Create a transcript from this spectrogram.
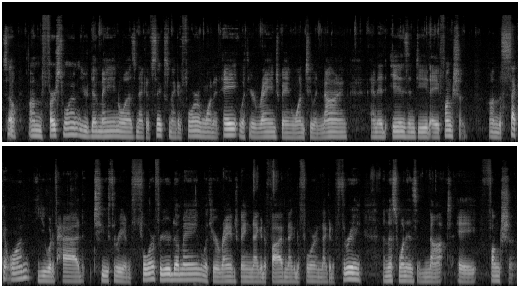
So on the first one, your domain was negative 6, negative 4, 1, and 8, with your range being 1, 2, and 9, and it is indeed a function. On the second one, you would have had 2, 3, and 4 for your domain, with your range being negative 5, negative 4, and negative 3, and this one is not a function.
